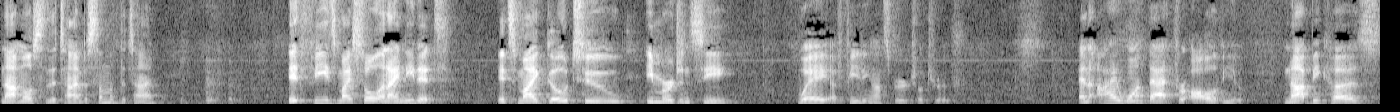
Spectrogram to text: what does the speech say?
Not most of the time, but some of the time. It feeds my soul, and I need it. It's my go to emergency way of feeding on spiritual truth. And I want that for all of you. Not because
